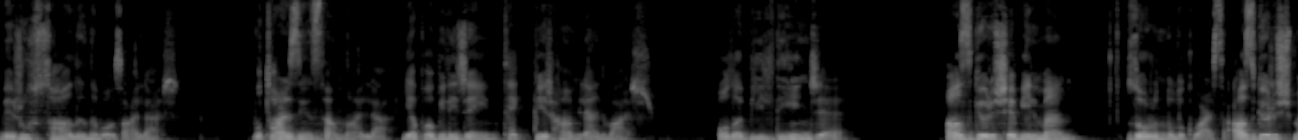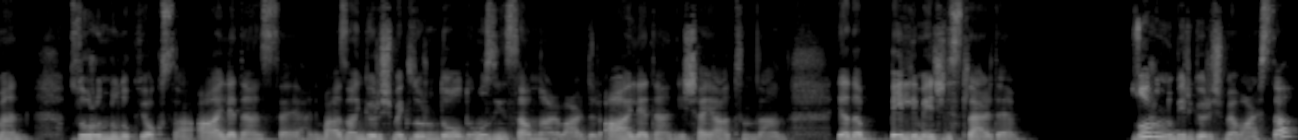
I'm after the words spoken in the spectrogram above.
ve ruh sağlığını bozarlar. Bu tarz insanlarla yapabileceğin tek bir hamlen var. Olabildiğince az görüşebilmen, zorunluluk varsa az görüşmen, zorunluluk yoksa ailedense hani bazen görüşmek zorunda olduğumuz insanlar vardır. Aileden, iş hayatından ya da belli meclislerde zorunlu bir görüşme varsa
